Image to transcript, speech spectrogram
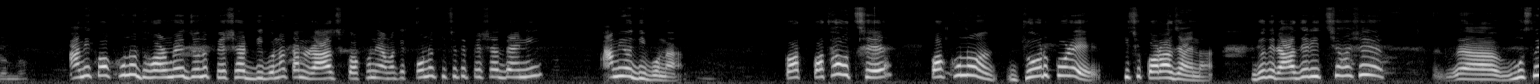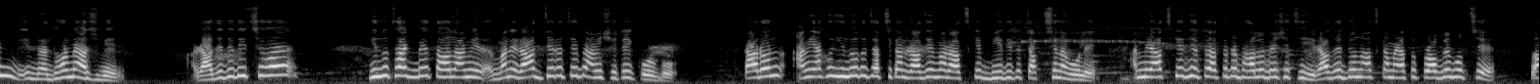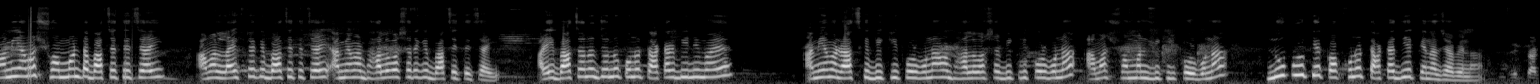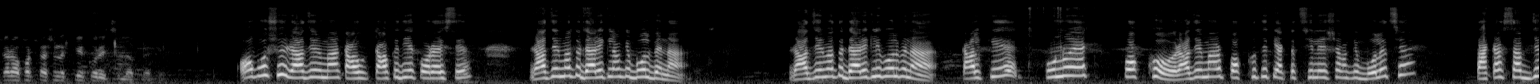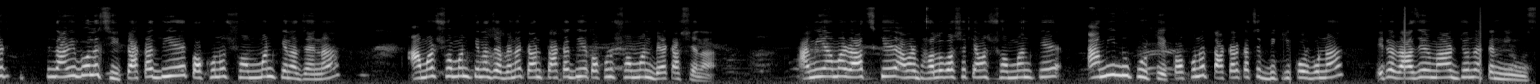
জন্য? আমি কখনো ধর্মের জন্য প্রেশার দিব না, কারণ রাজ কখনোই আমাকে কোনো কিছুতে প্রেশার দেয়নি, আমিও দিব না। কথা হচ্ছে, কখনো জোর করে কিছু করা যায় না। যদি রাজের ইচ্ছে হয়, সে মুসলিম ধর্মে আসবে। রাজের যদি ইচ্ছে হয়, হিন্দু থাকবে, তাহলে আমি মানে রাজ যেটা চাইবে, আমি সেটাই করব। কারণ আমি এখন হিন্দু হতে চাচ্ছি কারণ রাজের মা রাজকে বিয়ে দিতে চাচ্ছে না বলে। আমি রাজকে যেহেতু এতটা ভালোবেসেছি রাজের জন্য আজকে আমার এত প্রবলেম হচ্ছে তো আমি আমার সম্মানটা বাঁচাতে চাই আমার লাইফটাকে বাঁচাতে চাই আমি আমার ভালোবাসাটাকে বাঁচাতে চাই। আর এই বাঁচানোর জন্য কোনো টাকার বিনিময়ে আমি আমার রাজকে বিক্রি করব না আমার ভালোবাসা বিক্রি করব না আমার সম্মান বিক্রি করব না। নূপুরকে কখনো টাকা দিয়ে কেনা যাবে না। টাকার অফারটা আসলে কে করেছিল আপনাকে? অবশ্যই রাজের মা কাউ কাউকে দিয়ে করাইছে। রাজের মা তো ডাইরেক্টলি আমাকে বলবে না। রাজের মা তো ডাইরেক্টলি বলবে না। কালকে কোনো এক পক্ষ, রাজের মার পক্ষ থেকে একটা ছেলে এসে আমাকে বলেছে, টাকার সাবজেক্ট কিন্তু আমি বলেছি, টাকা দিয়ে কখনো সম্মান কেনা যায় না। আমার সম্মান কেনা যাবে না, কারণ টাকা দিয়ে কখনো সম্মান ব্যাক আসে না। আমি আমার রাজকে, আমার ভালোবাসাকে, আমার সম্মানকে, আমি নুপুরকে কখনো টাকার কাছে বিক্রি করব না। এটা রাজের মার জন্য একটা নিউজ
